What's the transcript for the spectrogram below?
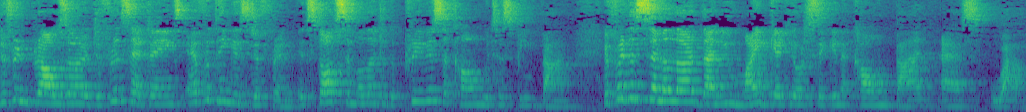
different browser, different settings, everything is different. It's not similar to the previous account which has been banned. If it is similar, then you might get your second account banned as well.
